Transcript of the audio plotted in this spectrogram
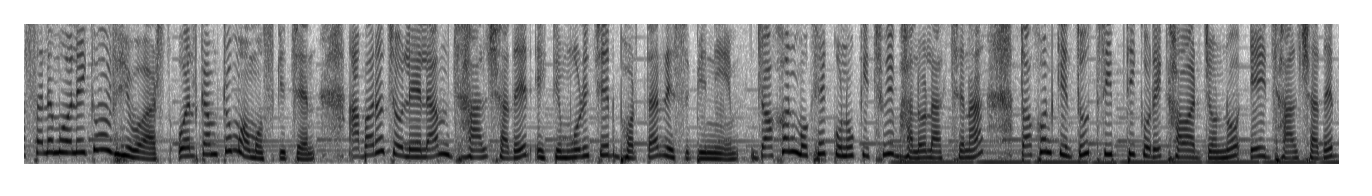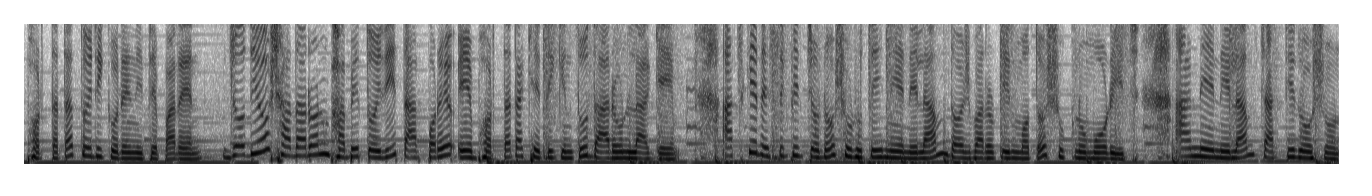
আসসালামু আলাইকুম viewers, welcome to momos kitchen. আবারও চলে এলাম ঝাল স্বাদের একটি মরিচের ভর্তার রেসিপি নিয়ে। যখন মুখে কোনো কিছুই ভালো লাগছে না, তখন কিন্তু তৃপ্তি করে খাওয়ার জন্য এই ঝাল স্বাদের ভর্তাটা তৈরি করে নিতে পারেন। যদিও সাধারণভাবে তৈরি, তারপরেও এই ভর্তাটা খেতে কিন্তু দারুণ লাগে। আজকে রেসিপির জন্য শুরুতেই নিয়ে নিলাম দশ বারোটির মতো শুকনো মরিচ আর নিয়ে নিলাম চারটি রসুন।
